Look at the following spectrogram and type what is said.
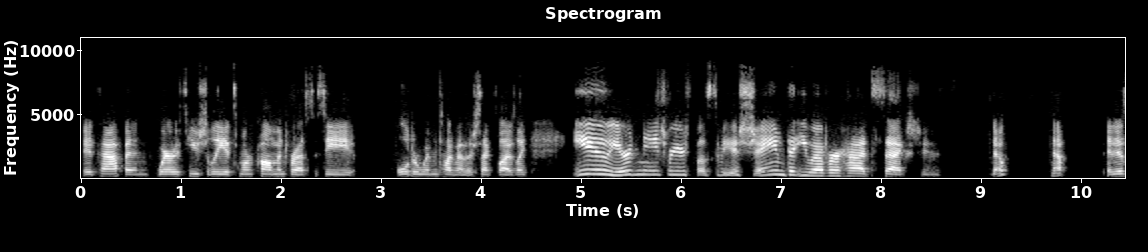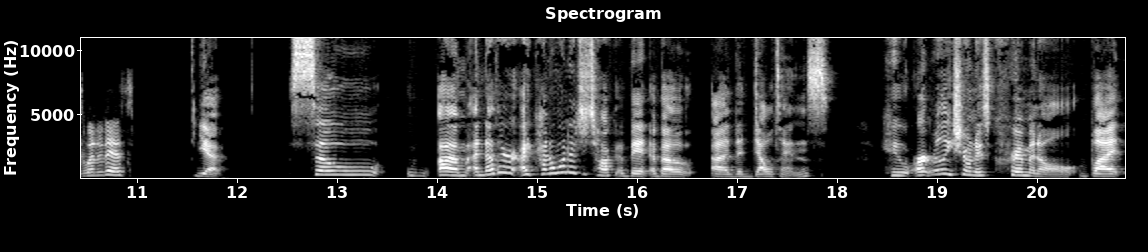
it's happened." Whereas usually it's more common for us to see older women talking about their sex lives, like, "Ew, you're an age where you're supposed to be ashamed that you ever had sex." She's, nope, nope. It is what it is. yeah. So um another I kind of wanted to talk a bit about uh the Deltans who aren't really shown as criminal, but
